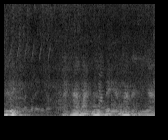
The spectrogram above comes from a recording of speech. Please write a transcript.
ขึ้นแต่ห้าวันเมื่อเป็นอยังมากกว่าทีเนี่ย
